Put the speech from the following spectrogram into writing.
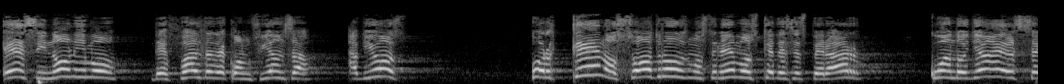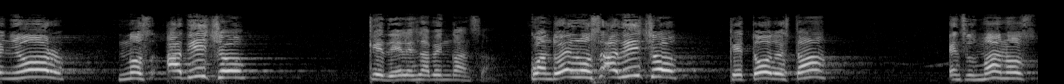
es sinónimo de falta de confianza a Dios. ¿Por qué nosotros nos tenemos que desesperar cuando ya el Señor nos ha dicho que de Él es la venganza. Cuando Él nos ha dicho que todo está en sus manos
